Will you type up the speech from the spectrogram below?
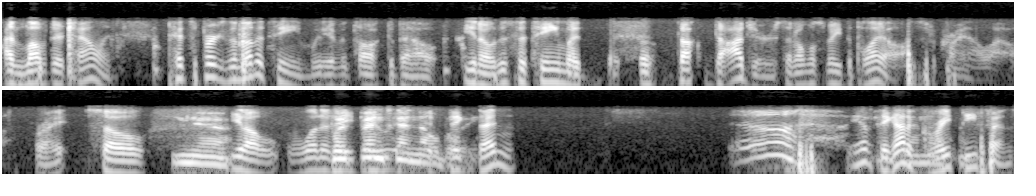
I love their talent. Pittsburgh's another team we haven't talked about. You know, this is a team with Duck Hodges that almost made the playoffs for crying out loud. right? So Yeah. you know what do But they Ben's do? got if nobody. Big Ben. Uh, yeah, they got a great defense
